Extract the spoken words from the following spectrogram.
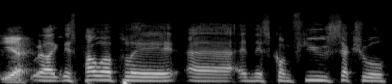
yeah, like this power play uh and this confused sexual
